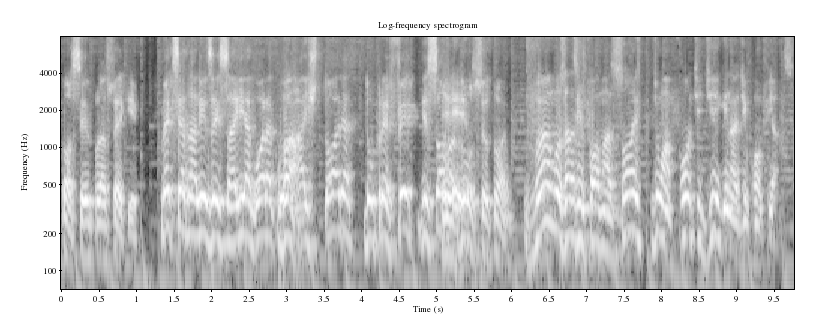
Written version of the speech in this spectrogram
torcendo pela sua equipe. Como é que você analisa isso aí agora com Vamos. a história do prefeito de Salvador, Isso. seu Tony? Vamos às informações de uma fonte digna de confiança.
